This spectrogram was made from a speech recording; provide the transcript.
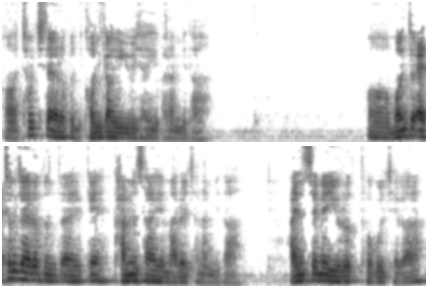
어, 청취자 여러분 건강히 유의하기 바랍니다. 어, 먼저 애청자 여러분들께 감사의 말을 전합니다. 안쌤의 유로톡을 제가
